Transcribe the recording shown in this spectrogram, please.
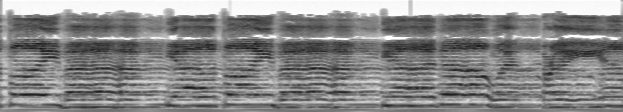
طيبة يا طيبة يا داوى عيا.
